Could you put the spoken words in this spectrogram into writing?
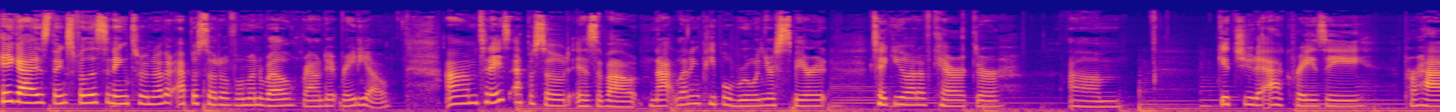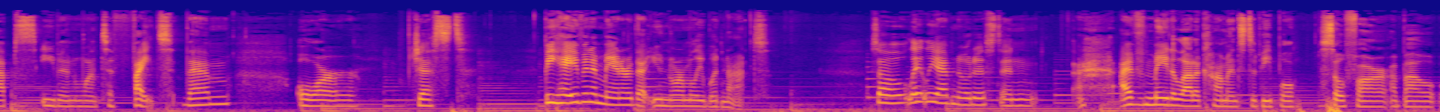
Hey guys, thanks for listening to another episode of Woman Well Rounded Radio. Um, today's episode is about not letting people ruin your spirit, take you out of character, um, get you to act crazy, perhaps even want to fight them, or just behave in a manner that you normally would not. So, lately I've noticed, and I've made a lot of comments to people so far about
